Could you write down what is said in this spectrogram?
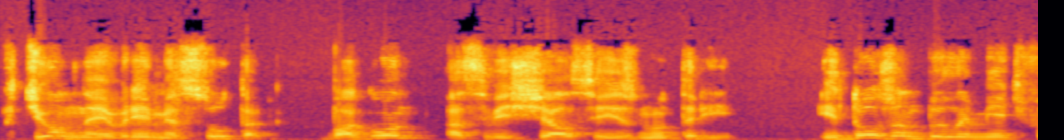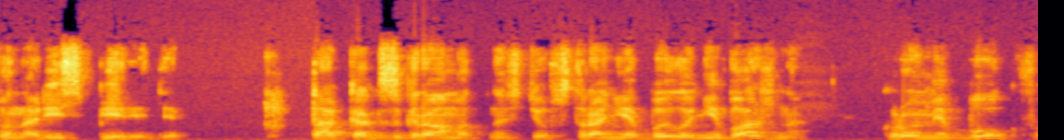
В темное время суток вагон освещался изнутри – и должен был иметь фонари спереди. Так как с грамотностью в стране было неважно, кроме букв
